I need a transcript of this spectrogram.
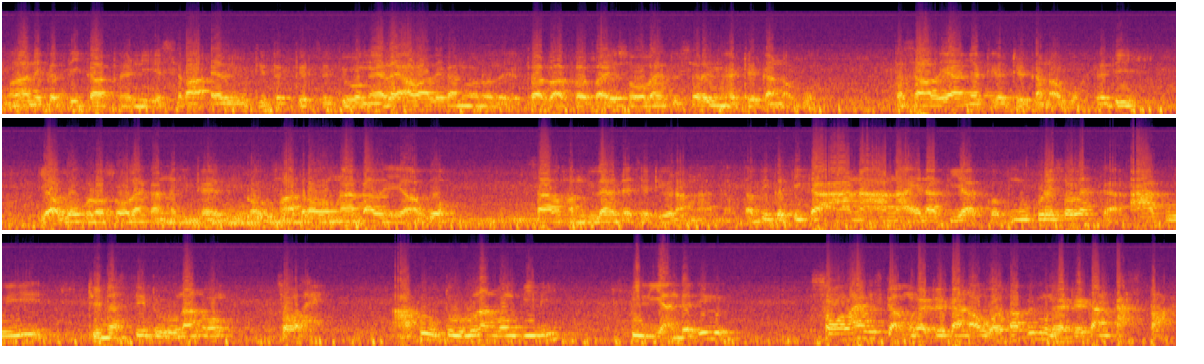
Mulanya ketika Bani Israel itu ditekdir jadi wong elek awalnya kan ngono ya bapak-bapak soleh itu sering menghadirkan Allah kesaliannya dihadirkan Allah jadi ya Allah kalau soleh karena hidayat engkau saat orang nakal ya Allah saya alhamdulillah ada jadi orang nakal. Tapi ketika anak-anak Nabi ngukurnya soleh gak? Aku ini dinasti turunan wong soleh. Aku turunan wong pilih pilihan. Jadi soleh itu gak menghadirkan Allah tapi menghadirkan kasta.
